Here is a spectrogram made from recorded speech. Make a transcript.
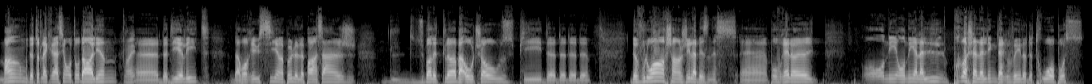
membres de toute la création autour d'All-In, Ouais. euh, de The Elite, d'avoir réussi un peu le, le passage du Bullet Club à autre chose, puis de, de, de, de, de vouloir changer la business. Euh, pour vrai, là, on est, on est à la, proche à la ligne d'arrivée de 3 pouces.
